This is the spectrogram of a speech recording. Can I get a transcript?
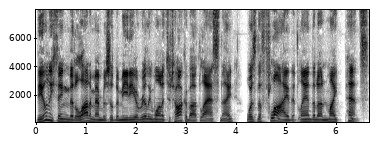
The only thing that a lot of members of the media really wanted to talk about last night was the fly that landed on Mike Pence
